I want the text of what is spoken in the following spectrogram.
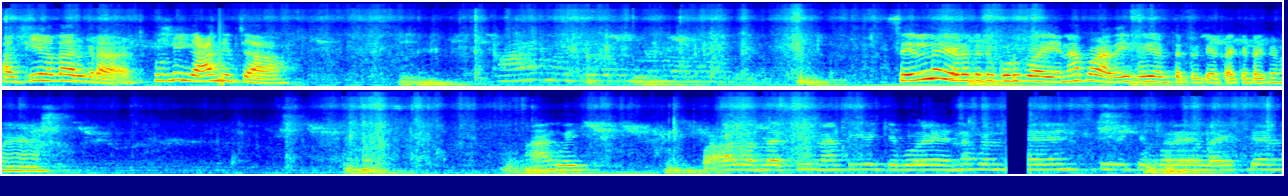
அவள் கீழே தான் இருக்கிறா. துணி காஞ்சிச்சா செல்லை எடுத்துட்டு கொடுப்பா. என்னப்பா அதை போய் எடுத்துட்டு இருக்கேன் டக்கு டக்குன்னு. அங்கே வை பால் வந்தாச்சு. நான் டீ வைக்க போகிறேன் என்ன பண்ணுறேன் டீ வைக்க போகிறேன் லைஃப் டைம்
